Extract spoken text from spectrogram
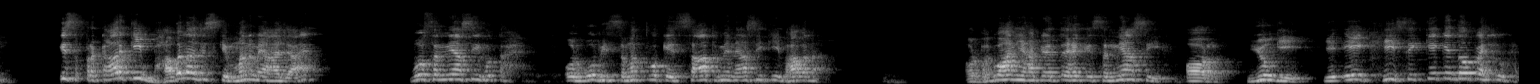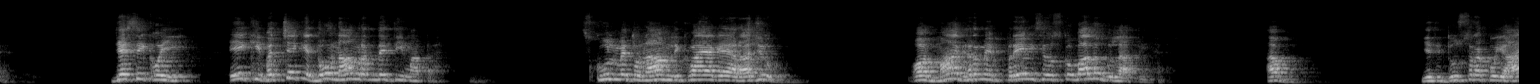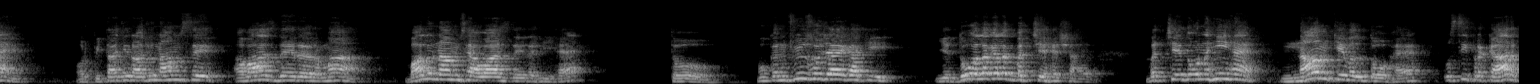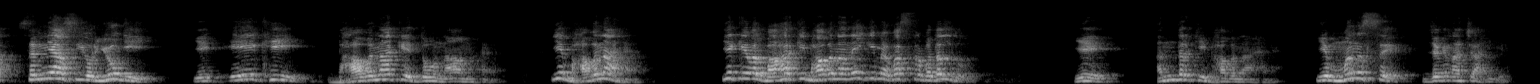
इस प्रकार की भावना जिसके मन में आ जाए, वो सन्यासी होता है, और वो भी समत्व के साथ में न्यासी की भावना। और भगवान यहाँ कहते हैं कि सन्यासी और योगी ये एक ही सिक्के के दो पहलू है। जैसे कोई एक ही बच्चे के दो नाम रख देती माता। स्कूल में तो नाम लिखवाया गया राजू, और माँ घर में प्रेम से उसको बालू बुलाती है। अब यदि दूसरा कोई आए और पिताजी राजू नाम से आवाज़ दे रहे और माँ बालू नाम से आवाज़ दे रही है तो वो कंफ्यूज हो जाएगा कि ये दो अलग अलग बच्चे हैं शायद। बच्चे दो नहीं है, नाम केवल दो है। उसी प्रकार सन्यासी और योगी, ये एक ही भावना के दो नाम हैं। ये भावना है। ये केवल बाहर की भावना नहीं कि मैं वस्त्र बदल दू। ये अंदर की भावना है। ये मन से जगना चाहिए।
